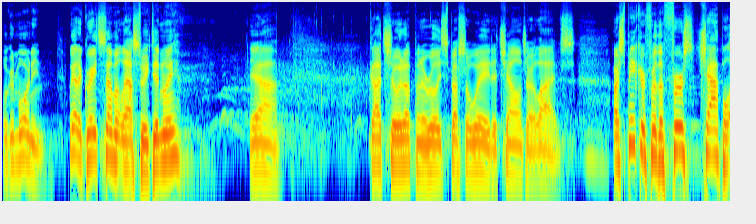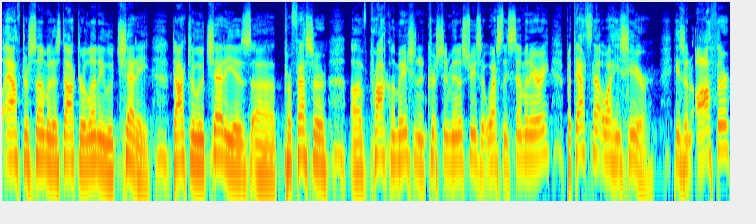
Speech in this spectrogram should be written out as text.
Well, good morning. We had a great summit last week, didn't we? Yeah. God showed up in a really special way to challenge our lives. Our speaker for the first chapel after summit is Dr. Lenny Luchetti. Dr. Luchetti is a professor of proclamation and Christian ministries at Wesley Seminary, but that's not why he's here. He's an author.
